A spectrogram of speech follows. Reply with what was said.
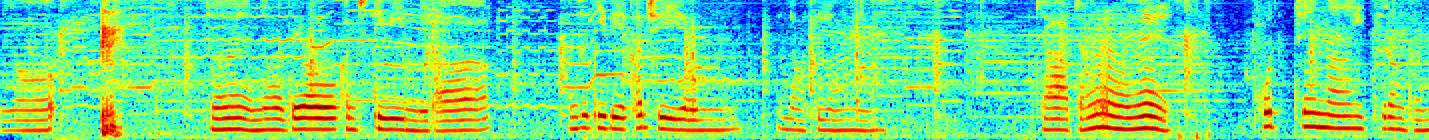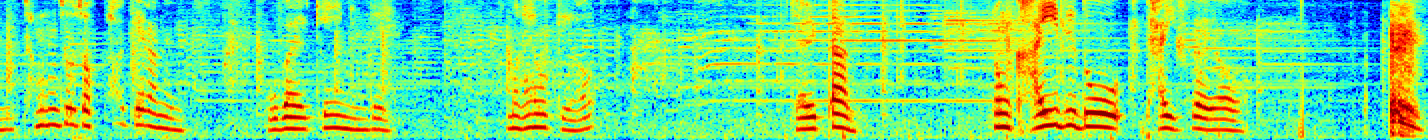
안녕하세요. 저는 안녕하세요. 칸추TV입니다. 칸추TV의 칸추이형. 안녕하세요. 자, 저는 오늘 포트나이트랑 다른 창조적 파괴라는 모바일 게임인데 한번 해볼게요. 자, 일단 이런 가이드도 다 있어요.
